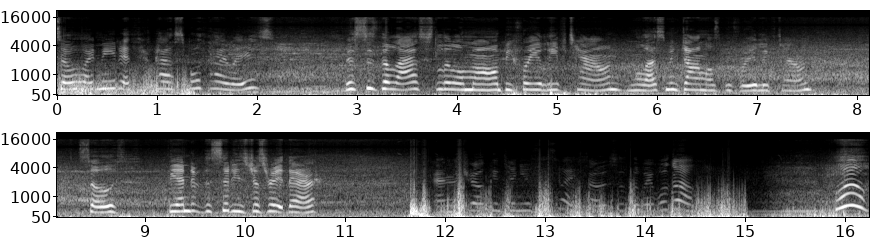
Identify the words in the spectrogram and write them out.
So I made it past both highways. This is the last little mall before you leave town, the last McDonald's before you leave town. So the end of the city is just right there. And the trail continues this way, so this is the way we'll go. Woo!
